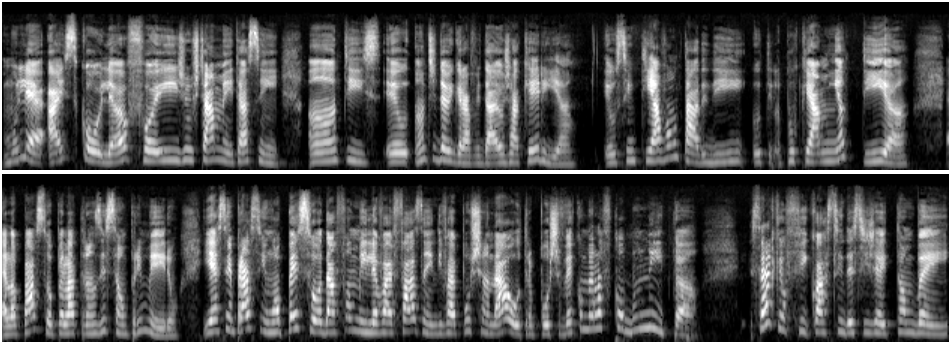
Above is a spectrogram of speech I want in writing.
Mulher, a escolha foi justamente assim. Antes, eu, antes de eu engravidar, eu já queria. Eu sentia a vontade de. Porque a minha tia, ela passou pela transição primeiro. E é sempre assim: uma pessoa da família vai fazendo e vai puxando a outra. Poxa, vê como ela ficou bonita. Será que eu fico assim desse jeito também?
